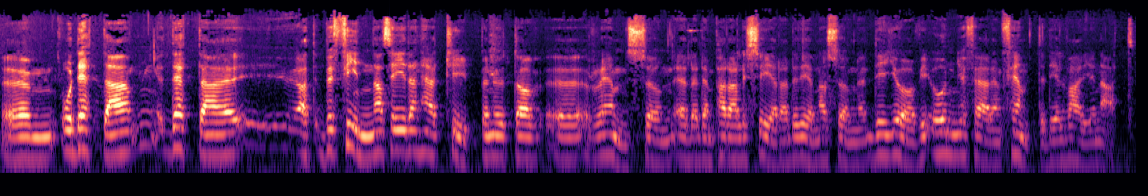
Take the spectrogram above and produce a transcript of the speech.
um, och detta, detta att befinna sig i den här typen utav uh, REM-sömn eller den paralyserade delen av sömnen, det gör vi ungefär en femtedel varje natt.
